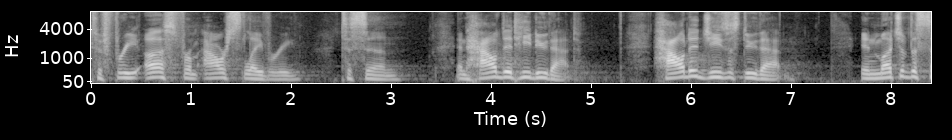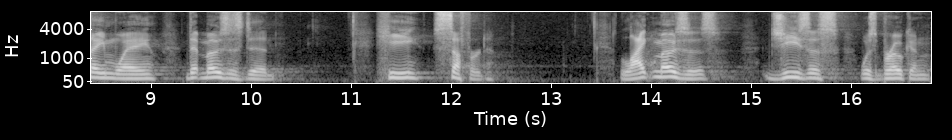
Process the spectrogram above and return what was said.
to free us from our slavery to sin. And how did he do that? How did Jesus do that? In much of the same way that Moses did. He suffered. Like Moses, Jesus was broken.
